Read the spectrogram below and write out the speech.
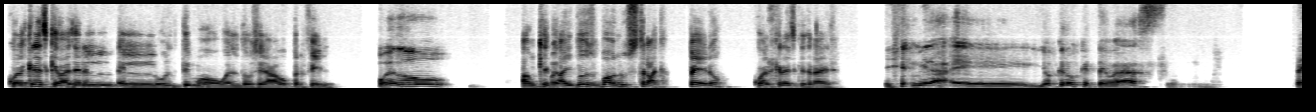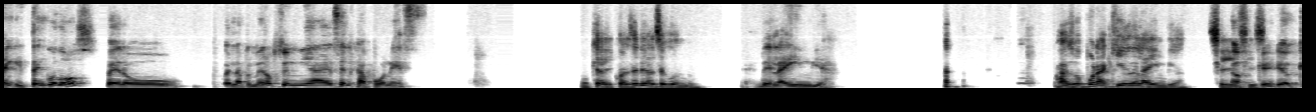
¿Cuál crees que va a ser el, el último o el doceavo perfil? Puedo. Aunque hay dos bonus track, pero ¿cuál crees que será ese? Mira, eh, yo creo que te vas. y tengo dos, pero la primera opción mía es el japonés. Ok, ¿cuál sería el segundo? De la India. Pasó por aquí el de la India. Sí, sí, sí. Ok,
